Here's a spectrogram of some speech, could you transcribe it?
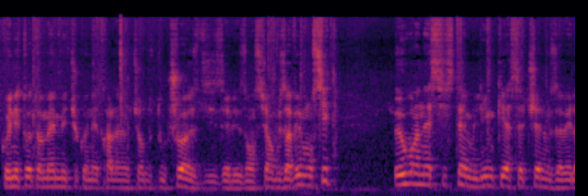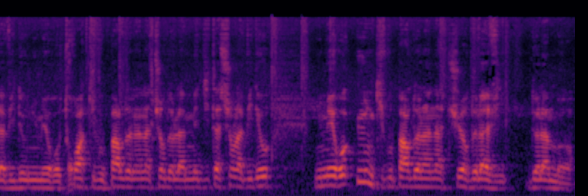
Connais-toi toi-même et tu connaîtras la nature de toutes choses, disaient les anciens. Vous avez mon site E1S System, linké à cette chaîne, vous avez la vidéo numéro 3 qui vous parle de la nature de la méditation, la vidéo numéro 1 qui vous parle de la nature de la vie, de la mort,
